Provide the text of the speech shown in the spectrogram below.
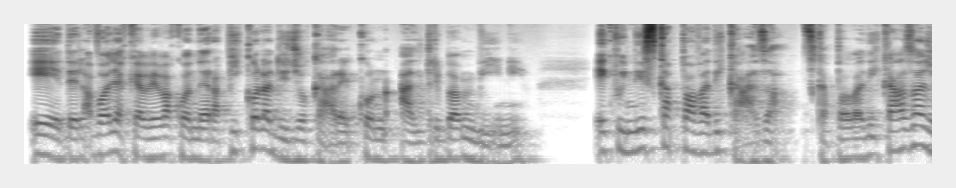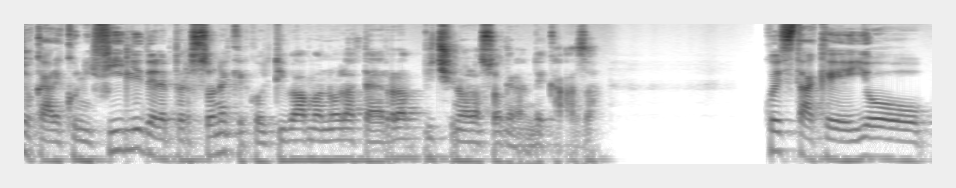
e della voglia che aveva quando era piccola di giocare con altri bambini. E quindi scappava di casa, scappava di casa a giocare con i figli delle persone che coltivavano la terra vicino alla sua grande casa. Questa che io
